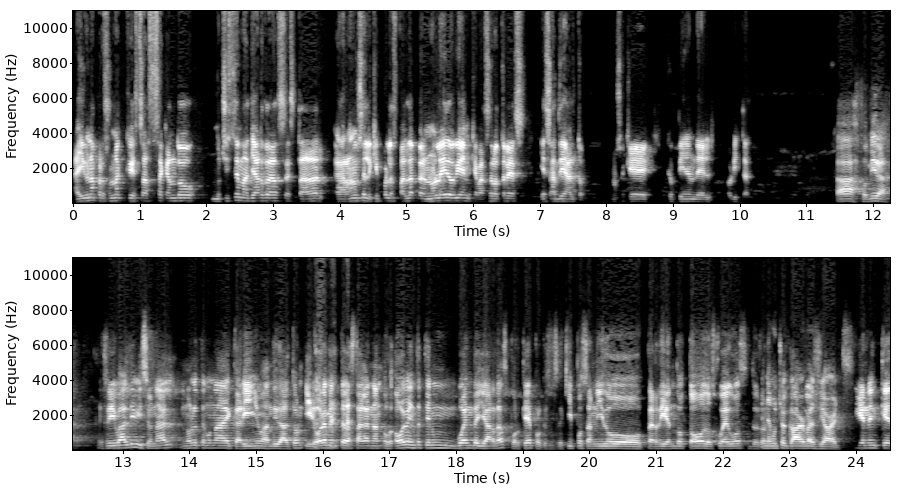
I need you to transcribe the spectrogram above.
hay una persona que está sacando muchísimas yardas, está agarrándose el equipo a la espalda, pero no le ha ido bien, que va a 0-3 y es Andy Alto. No sé qué, qué opinen de él ahorita. Ah, pues mira, rival divisional, no le tengo nada de cariño a Andy Dalton y obviamente está ganando, obviamente tiene un buen de yardas, ¿por qué? Porque sus equipos han ido perdiendo todos los juegos. tiene mucho garbage yards. Tienen que,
